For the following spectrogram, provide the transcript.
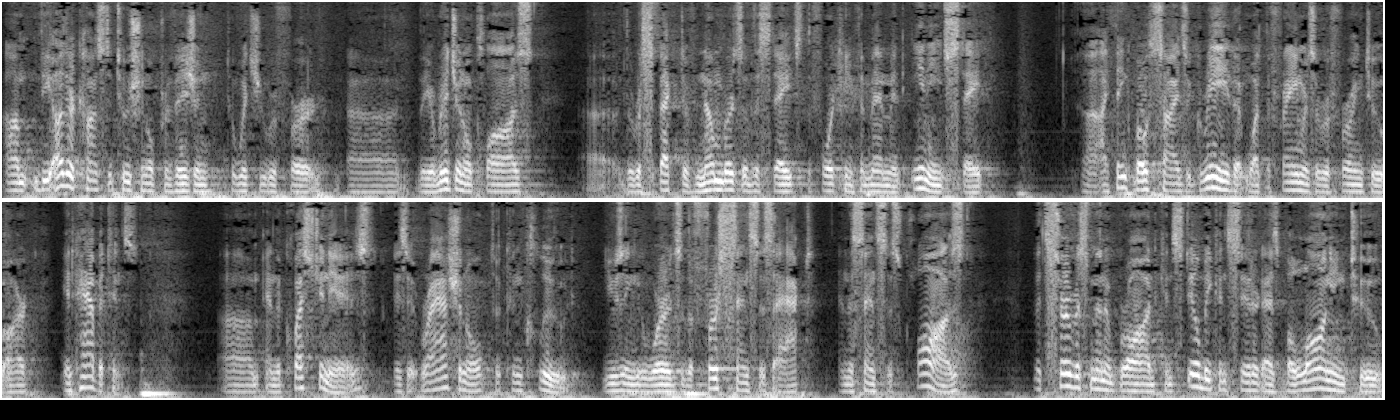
Um, the other constitutional provision to which you referred, uh, the original clause, uh, the respective numbers of the states, the 14th Amendment in each state, uh, I think both sides agree that what the framers are referring to are inhabitants. Um, and the question is, is it rational to conclude, using the words of the First Census Act and the Census Clause, that servicemen abroad can still be considered as belonging to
